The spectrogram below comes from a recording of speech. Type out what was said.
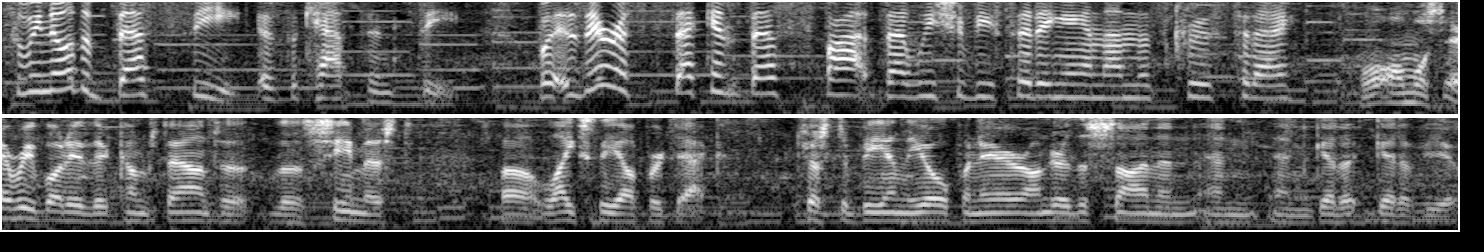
So we know the best seat is the captain's seat. But is there a second best spot that we should be sitting in on this cruise today? Well, almost everybody that comes down to the Seamist uh, likes the upper deck, just to be in the open air under the sun and, and, and get, a, get a view.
